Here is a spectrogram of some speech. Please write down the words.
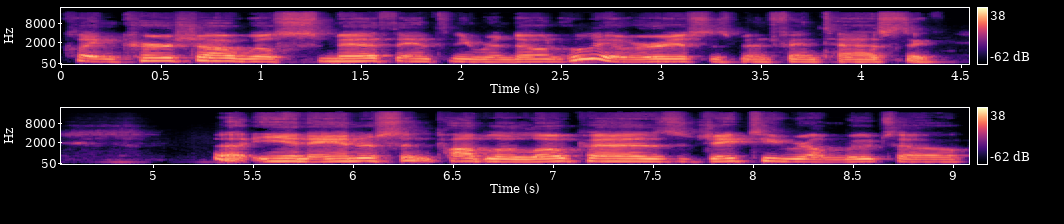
Clayton Kershaw, Will Smith, Anthony Rendon, Julio Urias has been fantastic. Uh, Ian Anderson, Pablo Lopez, JT Realmuto,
